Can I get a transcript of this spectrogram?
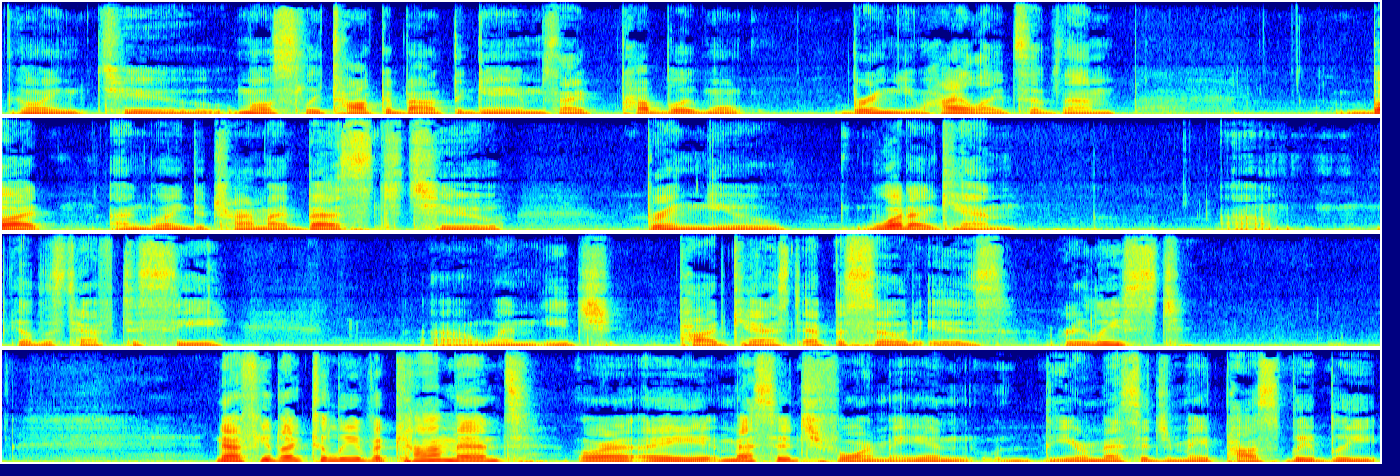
going to mostly talk about the games. I probably won't bring you highlights of them, but I'm going to try my best to bring you what I can. Um, you'll just have to see uh, when each podcast episode is released. Now, if you'd like to leave a comment or a message for me, and your message may possibly be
